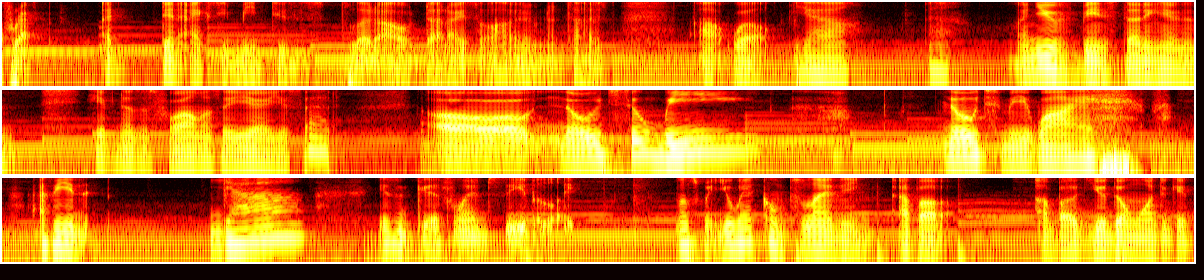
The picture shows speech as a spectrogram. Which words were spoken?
Crap. I didn't actually mean to split out that I saw her hypnotized. Uh, well, yeah. When you've been studying hypnosis for almost a year, you said. Oh, no to me. No to me, why? I mean, yeah, it's good for MC, but like, that's when you were complaining about about you don't want to get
